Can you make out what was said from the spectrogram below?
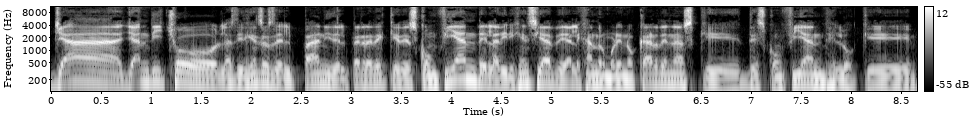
ya, ya han dicho las dirigencias del PAN y del PRD que desconfían de la dirigencia de Alejandro Moreno Cárdenas, que desconfían de lo que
